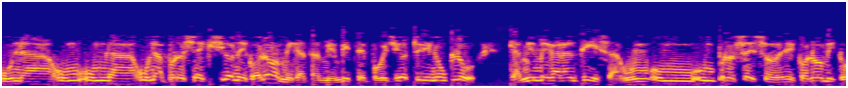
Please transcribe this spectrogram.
una, una, una proyección económica también, ¿viste? Porque si yo estoy en un club que a mí me garantiza un, un, proceso económico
